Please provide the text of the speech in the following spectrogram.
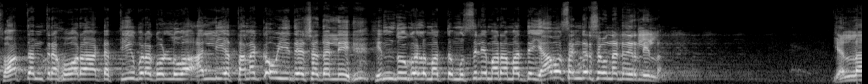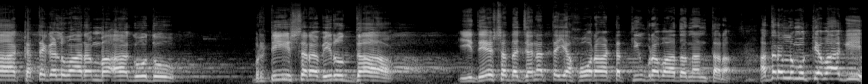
ಸ್ವಾತಂತ್ರ್ಯ ಹೋರಾಟ ತೀವ್ರಗೊಳ್ಳುವ ಅಲ್ಲಿಯ ತನಕವೂ ಈ ದೇಶದಲ್ಲಿ ಹಿಂದೂಗಳು ಮತ್ತು ಮುಸ್ಲಿಮರ ಮಧ್ಯೆ ಯಾವ ಸಂಘರ್ಷವೂ ನಡೆದಿರಲಿಲ್ಲ. ಎಲ್ಲ ಕತೆಗಳು ಆರಂಭ ಆಗುವುದು. ಬ್ರಿಟಿಷರ ವಿರುದ್ಧ ಈ ದೇಶದ ಜನತೆಯ ಹೋರಾಟ ತೀವ್ರವಾದ ನಂತರ. ಅದರಲ್ಲೂ ಮುಖ್ಯವಾಗಿ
